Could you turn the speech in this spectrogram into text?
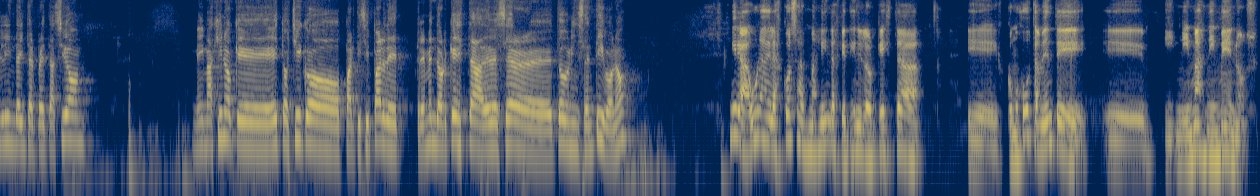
Linda interpretación. Me imagino que estos chicos participar de tremenda orquesta debe ser eh, todo un incentivo, ¿no? Mira, una de las cosas más lindas que tiene la orquesta, eh, como justamente, eh, y ni más ni menos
